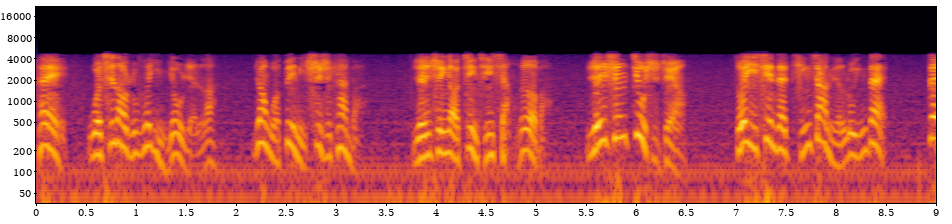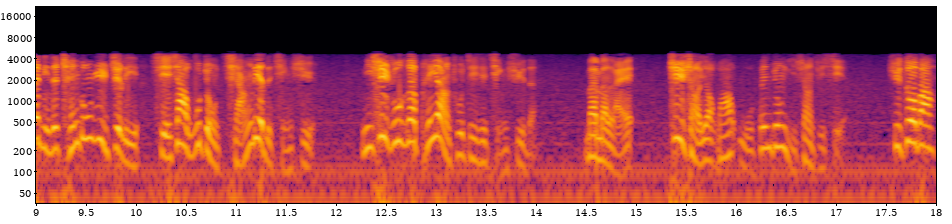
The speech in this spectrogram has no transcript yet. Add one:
嘿，我知道如何引诱人了，让我对你试试看吧。人生要尽情享乐吧，人生就是这样。所以现在停下你的录音带，在你的成功日志里写下五种强烈的情绪。你是如何培养出这些情绪的？慢慢来，至少要花五分钟以上去写，去做吧。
